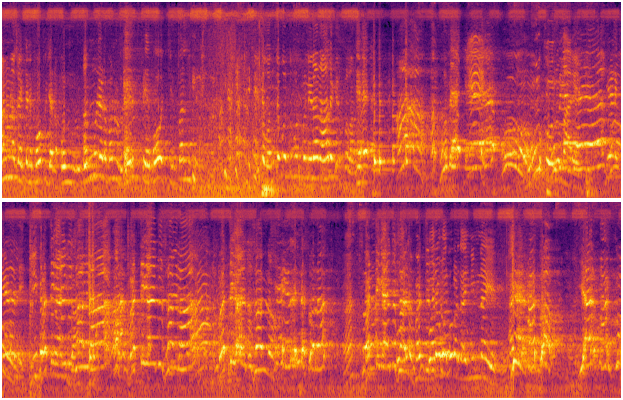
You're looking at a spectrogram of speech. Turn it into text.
ಆನುಳ ಕೈತಾರೆ ಪೋಪು ಜನ ಪೊನ್ನುಳು ಪೊನ್ನುಳು ಎಡ ಪನ್ನುಡು ಕೆರ್ಪೆ ಪೋಚಿ ಪನ್ನಿ ಒಂದೇ ಒಂದು ಮೂರು ಪನ್ನಿ ನಾನು ಆಲಕ್ಕೆ ಇರ್ಪಲ್ಲ ಮಾರೆ. ಬಟ್ಟಿಗೆ ಐದು ಸಾವಿರ ಬಟ್ಟಿಗೆ ಐದು ಸಾವಿರ ಬಟ್ಟಿಗೆ ಐದು ಸಾವಿರ. ಏ, ಎಲ್ಲಿಂದ ಸ್ವರ? ಬಟ್ಟಿಗೆ ಐದು ಸಾವಿರ ಬಟ್ಟಿ. ಹೊರ ಬರ್ಬಾರ್ದು ನಿನ್ನ ಏನ್ ಮಾಕು ಏನ್ ಮಾಕು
